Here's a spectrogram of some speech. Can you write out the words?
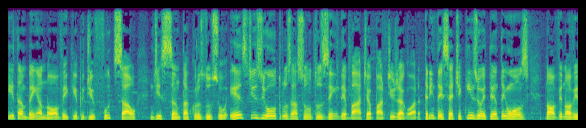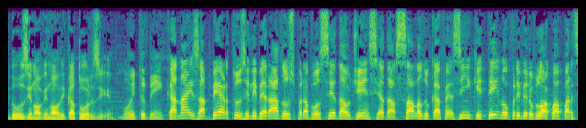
e também a nova equipe de futsal de Santa Cruz do Sul. Estes e outros assuntos em debate a partir de agora. 37 15 81 11 9912 9914. Muito bem. Canais abertos e liberados para você da audiência da Sala do Cafezinho, que tem no primeiro bloco a parceria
